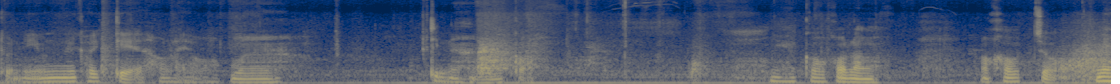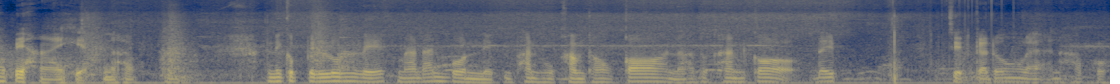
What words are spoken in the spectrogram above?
ตัวนี้มันไม่ค่อยแก่เท่าไหร่ออกมา กินอาหารก่อนแม่ก็กำลังเอาเข้าจาะแม่ไปหาเห็ดนะครับ อันนี้ก็เป็นรุ่นเล็กนะด้านบนเนี่ยเป็นพันธุ์หูคำทองก้อนนะครับทุกท่านก็ได้เจ็ดกระด้งแล้วนะครับผม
